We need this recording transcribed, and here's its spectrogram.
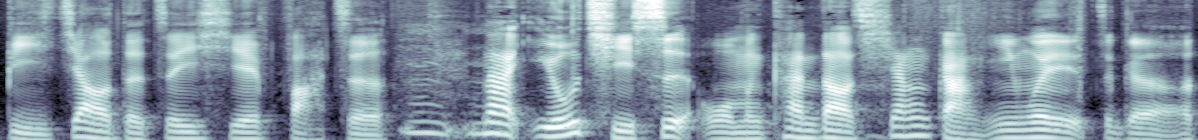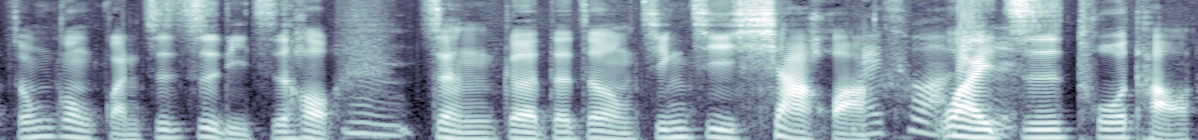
比较的这一些法则。嗯，嗯，那尤其是我们看到香港因为这个中共管制治理之后，嗯，整个的这种经济下滑，没错，外资脱逃，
